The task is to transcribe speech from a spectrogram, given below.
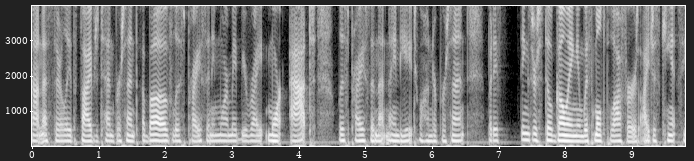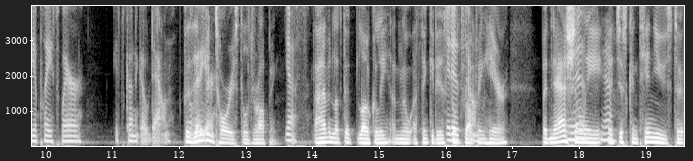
not necessarily the five to ten percent above list price anymore. Maybe right more at list price than that ninety-eight to one hundred percent. But if things are still going and with multiple offers, I just can't see a place where it's going to go down Because over the year. inventory is still dropping. Yes, I haven't looked at locally. I don't know. I think it is It still is down. dropping here. But nationally, it, yeah. just continues to,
